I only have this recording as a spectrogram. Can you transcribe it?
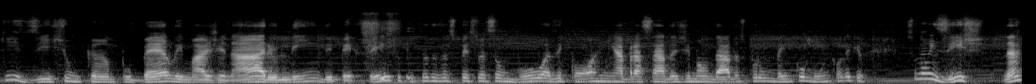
que existe um campo belo, imaginário, lindo e perfeito, que todas as pessoas são boas e correm abraçadas de mão dadas por um bem comum e coletivo. Isso não existe, né?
